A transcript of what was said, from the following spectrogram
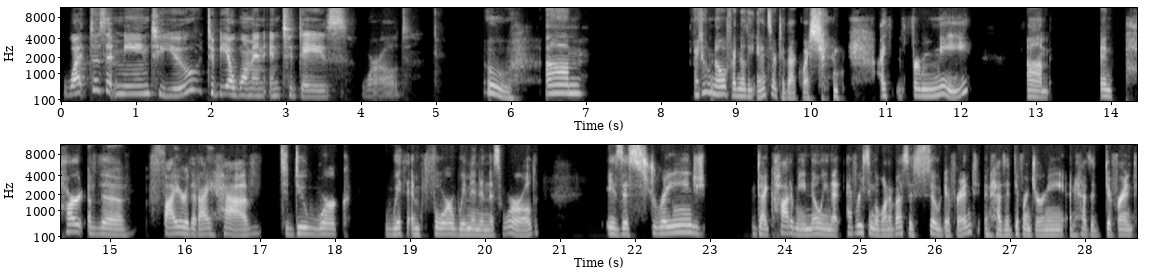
What does it mean to you to be a woman in today's world? Oh um i don't know if i know the answer to that question. I for me um and part of the fire that i have to do work with and for women in this world is this strange dichotomy knowing that every single one of us is so different and has a different journey and has a different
